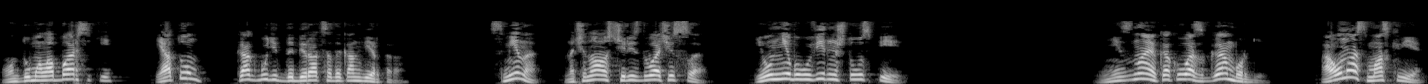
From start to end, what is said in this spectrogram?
Он думал о Барсике и о том, как будет добираться до конвертера. Смена начиналась через два часа, и он не был уверен, что успеет. «Не знаю, как у вас в Гамбурге, а у нас в Москве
